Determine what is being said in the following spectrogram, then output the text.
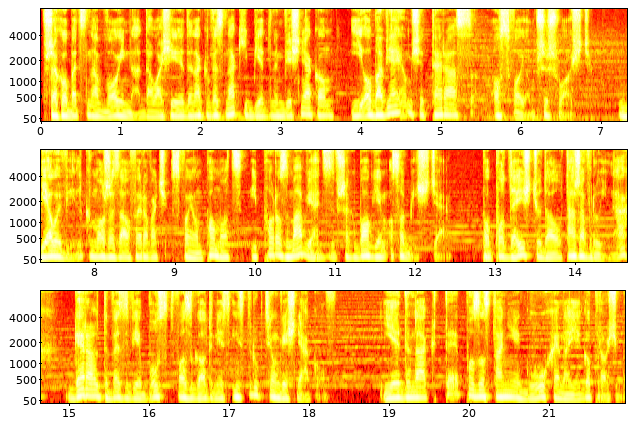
Wszechobecna wojna dała się jednak we znaki biednym wieśniakom i obawiają się teraz o swoją przyszłość. Biały Wilk może zaoferować swoją pomoc i porozmawiać z Wszechbogiem osobiście. Po podejściu do ołtarza w ruinach, Geralt wezwie bóstwo zgodnie z instrukcją wieśniaków. Jednak te pozostanie głuche na jego prośby.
